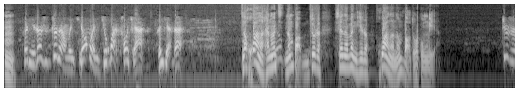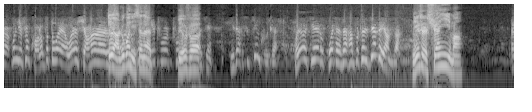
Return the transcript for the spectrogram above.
嗯。说你这是质量问题，要么你去换，掏钱，很简单。那换了还能能保？就是现在问题是换了能保多少公里？就是公里数跑了不多呀，我是想了。对啊，如果你现在，比如说，你这是进口车，我要接个国产车还不是这个样子。您是轩逸吗？哎，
